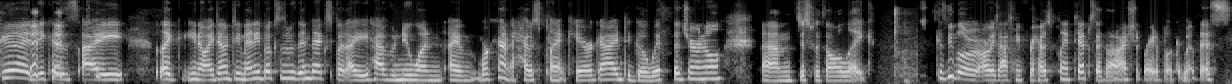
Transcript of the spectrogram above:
Good because I like you know I don't do many books with index, but I have a new one. I'm working on a houseplant care guide to go with the journal, um, just with all like because people are always asking me for houseplant tips. I thought I should write a book about this.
